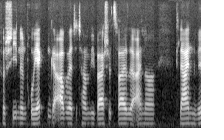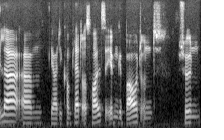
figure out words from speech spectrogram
verschiedenen Projekten gearbeitet haben, wie beispielsweise einer kleinen Villa, ähm, ja, die komplett aus Holz eben gebaut und schön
